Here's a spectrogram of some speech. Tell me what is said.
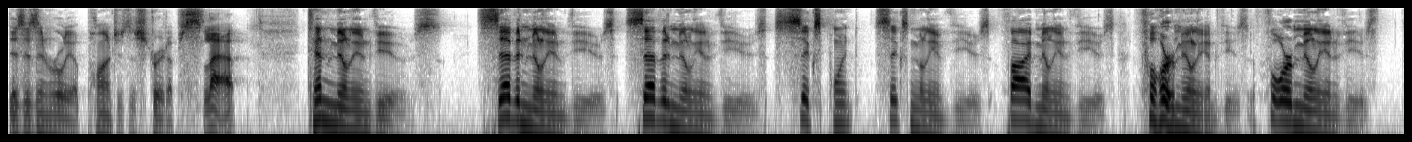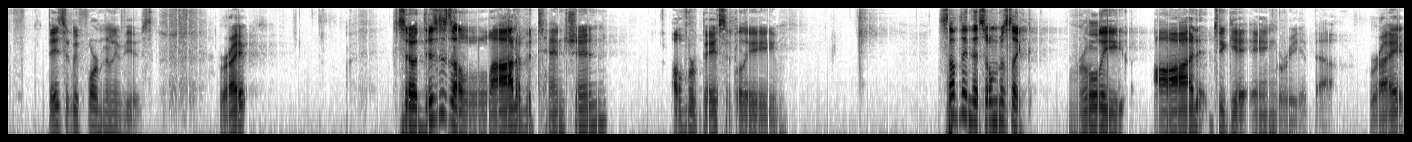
This isn't really a punch, it's a straight up slap. 10 million views. 7 million views, 7 million views, 6.6 million views, 5 million views, 4 million views, 4 million views. Basically 4 million views, right? So this is a lot of attention over basically something that's almost like really odd to get angry about, right?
